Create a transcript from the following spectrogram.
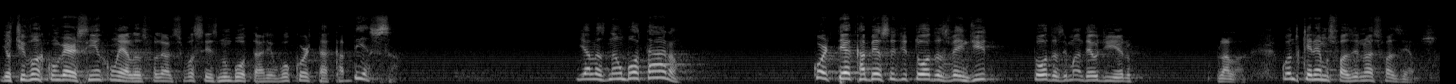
E eu tive uma conversinha com elas. Falei: se vocês não botarem, eu vou cortar a cabeça. E elas não botaram. Cortei a cabeça de todas, vendi todas e mandei o dinheiro para lá. Quando queremos fazer, nós fazemos.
